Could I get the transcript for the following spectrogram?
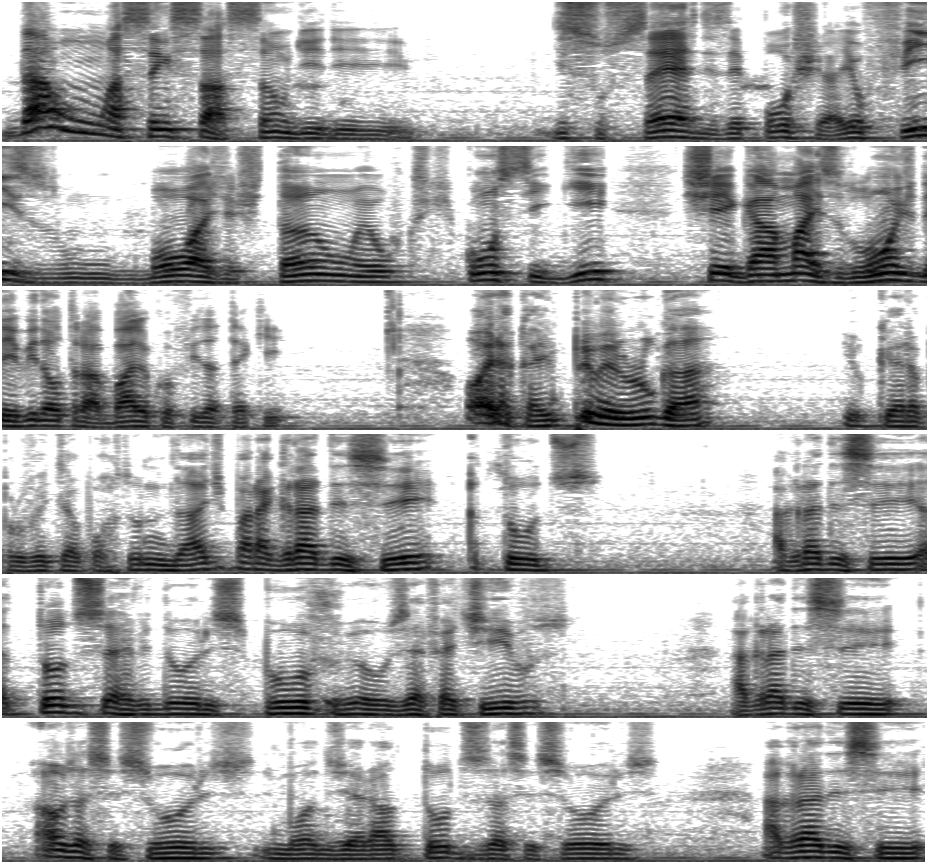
Dá uma sensação de, de de sucesso, dizer, poxa, eu fiz uma boa gestão, eu consegui chegar mais longe devido ao trabalho que eu fiz até aqui? Olha, cara, em primeiro lugar, eu quero aproveitar a oportunidade para agradecer a todos. Agradecer a todos os servidores públicos, os efetivos, agradecer aos assessores, de modo geral, todos os assessores, agradecer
